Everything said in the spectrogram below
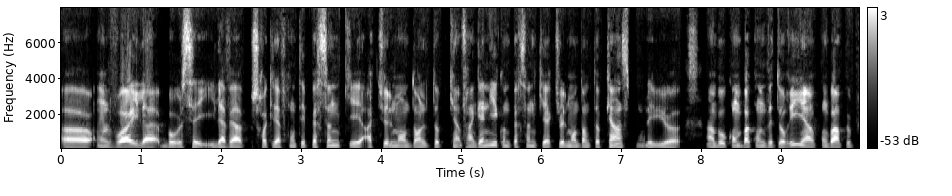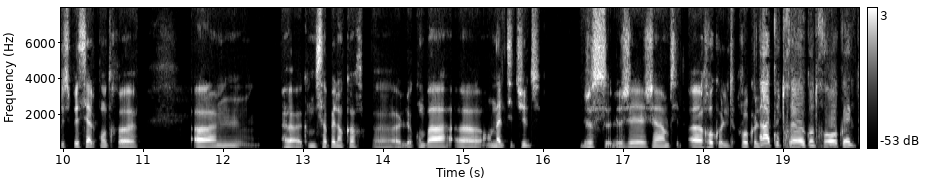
Euh, on le voit, il a, bon, il avait, je crois qu'il a affronté personne qui est actuellement dans le top 15, enfin gagné contre personne qui est actuellement dans le top 15. Il a eu euh, un beau combat contre Vettori, et un combat un peu plus spécial contre, euh, euh, comment il s'appelle encore? Le combat en altitude. J'ai un petit. Rockhold, Rockhold. Ah, contre, contre Rockhold.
